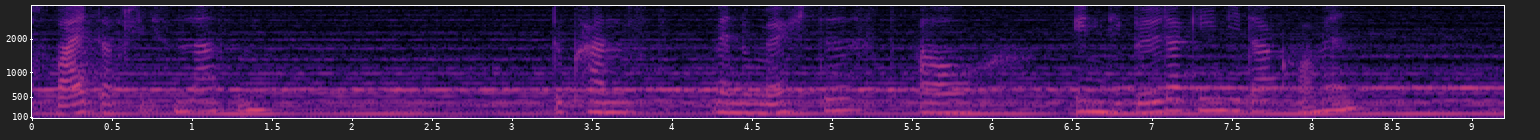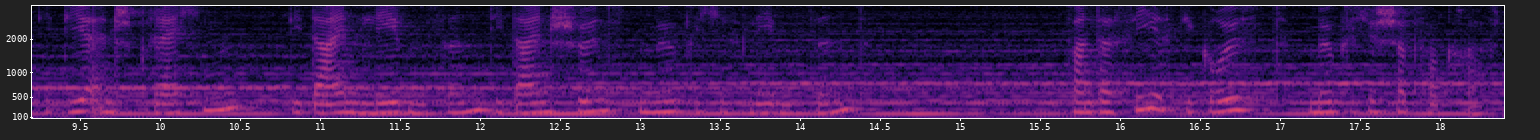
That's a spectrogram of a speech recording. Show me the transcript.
noch weiter fließen lassen. Du kannst, wenn du möchtest, auch in die Bilder gehen, die da kommen, die dir entsprechen, die dein Leben sind, die dein schönstmögliches Leben sind. Fantasie ist die größtmögliche Schöpferkraft.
